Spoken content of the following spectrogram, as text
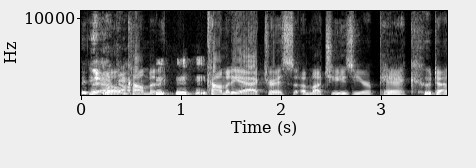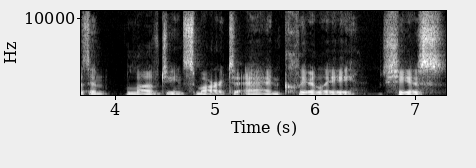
Yeah, Well, God. comedy comedy actress, a much easier pick. Who doesn't love Jean Smart? And clearly, she is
